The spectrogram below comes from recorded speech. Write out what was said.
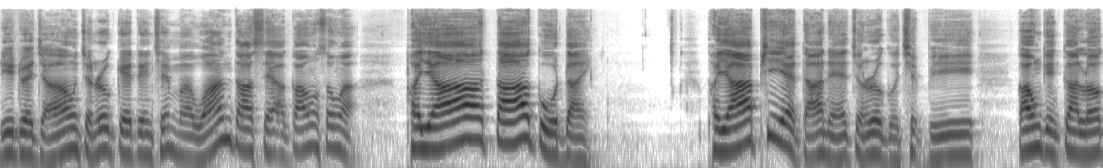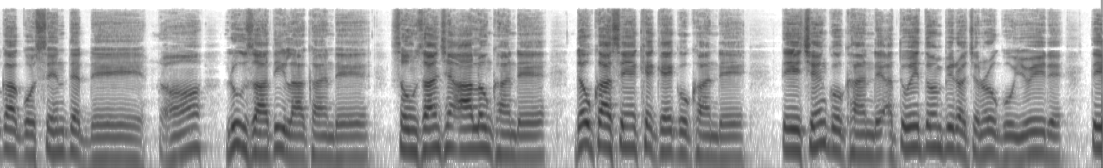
ဒီအတွက်ကြောင့်ကျွန်တော်တို့ကဲတင်ချင်းမှာဝမ်းသာဆဲအကောင်းဆုံးကဖယားသားကိုတိုင် ဖယားဖြစ်ရတာနဲ့ကျွန်တော်တို့ကိုချစ်ပြီးကောင်းကင်ကလောကကိုဆင်းသက်တယ်နော်လူစားတိလာခံတယ်စုံစမ်းခြင်းအလုံးခံတယ်ဒုက္ခဆင်းရဲခက်ခဲကိုခံတယ်တေချင်းကိုခံတယ်အသွေးသွင်းပြီးတော့ကျွန်တော်တို့ကိုရွေးတယ်တေ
